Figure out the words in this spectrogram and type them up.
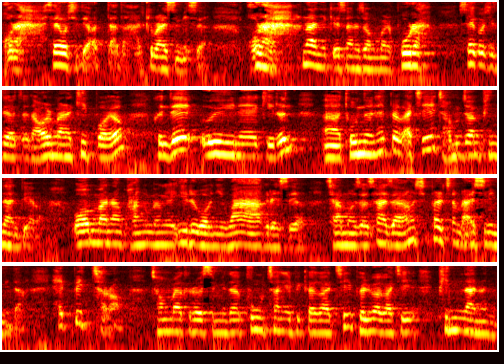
보라, 새 것이 되었다다 이렇게 말씀했어요. 보라, 하나님께서는 정말 보라, 새 것이 되었다다 얼마나 기뻐요. 근데 의인의 길은 어, 돋는 햇볕같이 점점 빛난대요. 원만한 광명에 이르거니 와 그랬어요. 잠언서 4장 18절 말씀입니다. 햇빛처럼 정말 그렇습니다. 궁창의 빛과 같이 별과 같이 빛나는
